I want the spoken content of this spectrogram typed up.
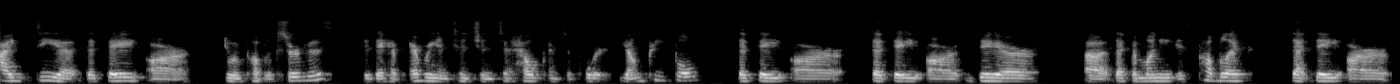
idea that they are doing public service, that they have every intention to help and support young people, that they are that they are there, uh, that the money is public, that they are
